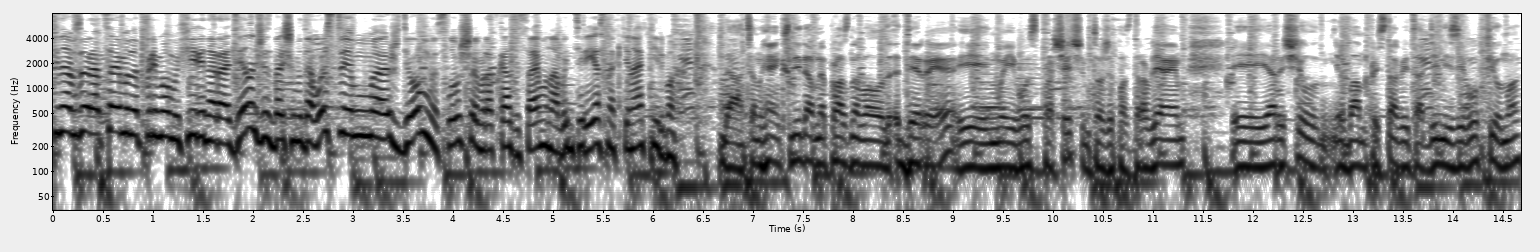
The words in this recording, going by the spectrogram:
Кинообзор от Саймона в прямом эфире на Радио. С большим удовольствием э, ждем и слушаем рассказы Саймона об интересных кинофильмах. Да, Том Хэнкс недавно праздновал Дере, и мы его с прошедшим тоже поздравляем. И я решил вам представить один из его фильмов,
